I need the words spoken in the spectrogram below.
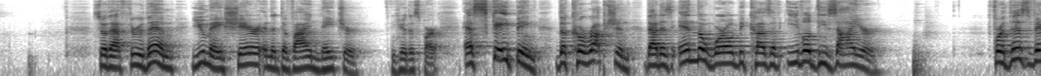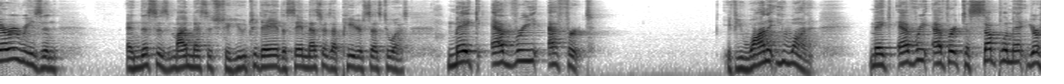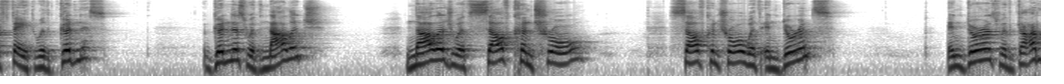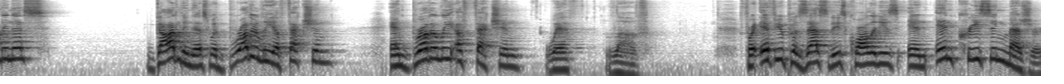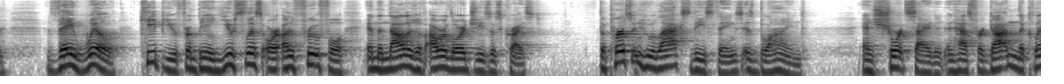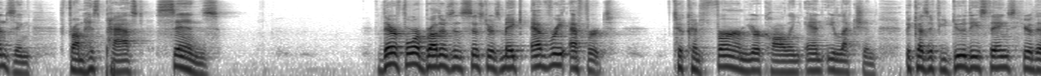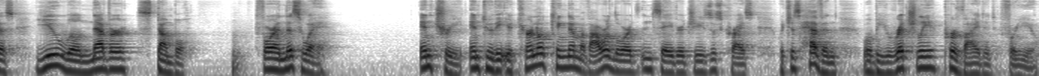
so that through them you may share in the divine nature. And hear this part escaping the corruption that is in the world because of evil desire. For this very reason, and this is my message to you today, the same message that Peter says to us make every effort. If you want it, you want it. Make every effort to supplement your faith with goodness, goodness with knowledge, knowledge with self control, self control with endurance, endurance with godliness godliness with brotherly affection, and brotherly affection with love. For if you possess these qualities in increasing measure, they will keep you from being useless or unfruitful in the knowledge of our Lord Jesus Christ. The person who lacks these things is blind and short sighted and has forgotten the cleansing from his past sins. Therefore, brothers and sisters, make every effort to confirm your calling and election. Because if you do these things, hear this, you will never stumble. For in this way, entry into the eternal kingdom of our Lord and Savior Jesus Christ, which is heaven, will be richly provided for you.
